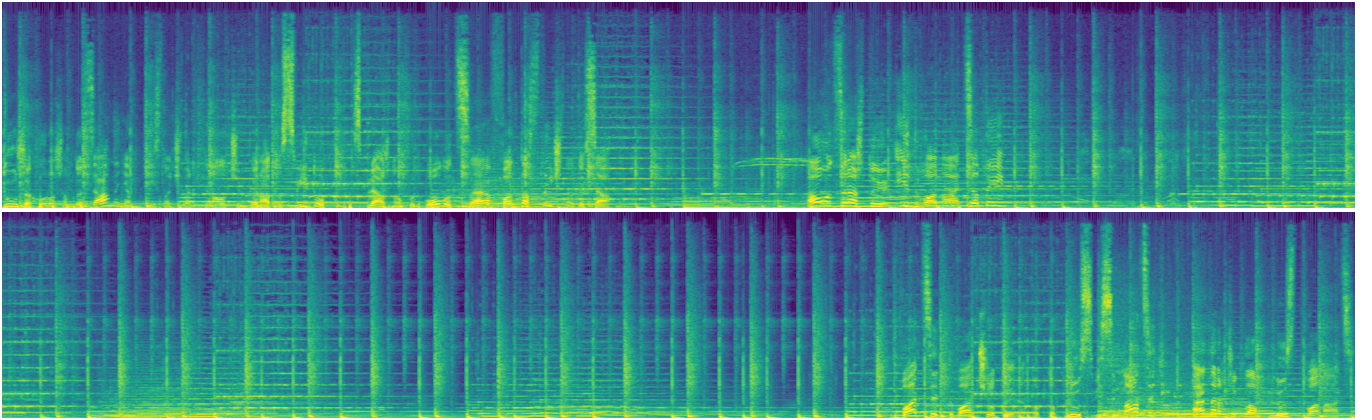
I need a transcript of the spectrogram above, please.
Дуже хорошим досягненням. Дійсно, чвертьфінал чемпіонату світу з пляжного футболу це фантастичне досягнення. А от, зрештою, і 12-й. – 22-4, тобто плюс 18, Energy Club плюс 12.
